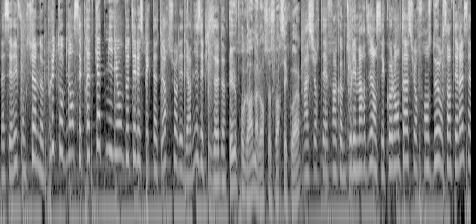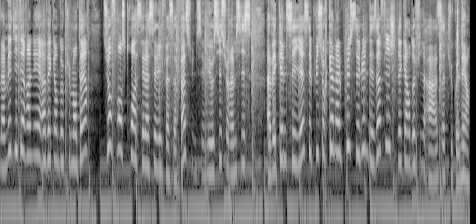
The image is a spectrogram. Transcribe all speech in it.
La série fonctionne plutôt bien. C'est près de 4 millions de téléspectateurs sur les derniers épisodes. Et le programme, alors ce soir, c'est quoi? Ah, sur TF1, comme tous les mardis, hein, c'est Colanta. Sur France 2, on s'intéresse à la Méditerranée avec un documentaire. Sur France 3, c'est la série Face à Face, une série aussi sur M6 avec NCIS. Et puis sur Canal+, c'est l'une des affiches des quarts de finale. Ah, ça, tu connais. Hein.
